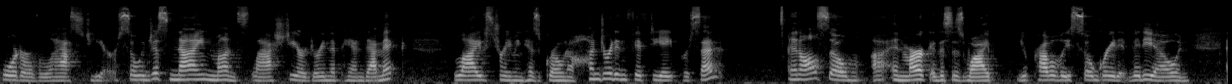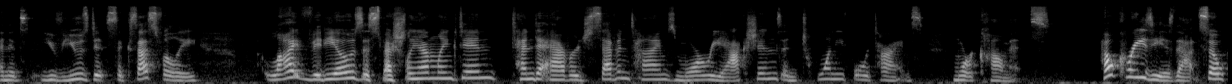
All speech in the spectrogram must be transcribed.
quarter of last year. So in just nine months last year during the pandemic live streaming has grown 158% and also uh, and mark this is why you're probably so great at video and and it's you've used it successfully live videos especially on linkedin tend to average seven times more reactions and 24 times more comments. How crazy is that? So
